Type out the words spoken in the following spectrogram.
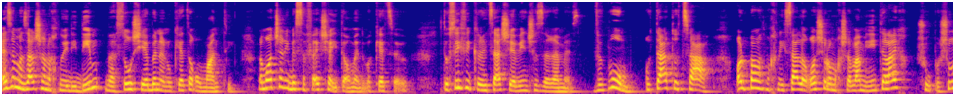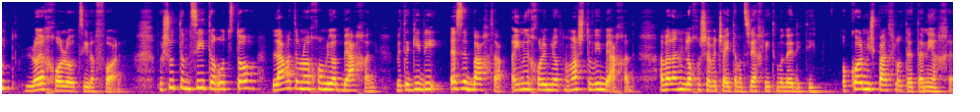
איזה מזל שאנחנו ידידים, ואסור שיהיה בינינו קטע רומנטי. למרות שאני בספק שהיית עומד בקצב. תוסיפי קריצה שיבין שזה רמז. ובום, אותה התוצאה. עוד פעם את מכניסה לראש שלו מחשבה מינית אלייך, שהוא פשוט לא יכול להוציא לפועל. פשוט תמציאי תירוץ טוב, למה אתם לא יכולים להיות ביחד? ותגידי, איזה באחסה, היינו יכולים להיות ממש טובים ביחד, אבל אני לא חושבת שהיית מצליח להתמודד איתי. או כל משפט פלרטטני אחר.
